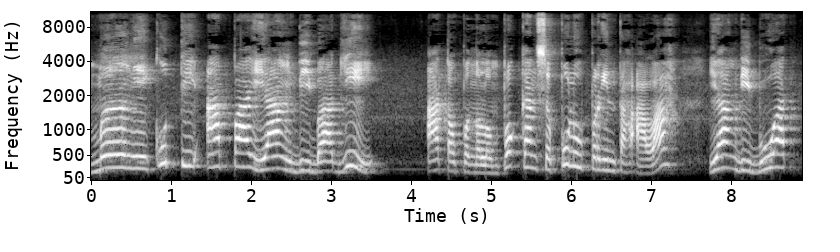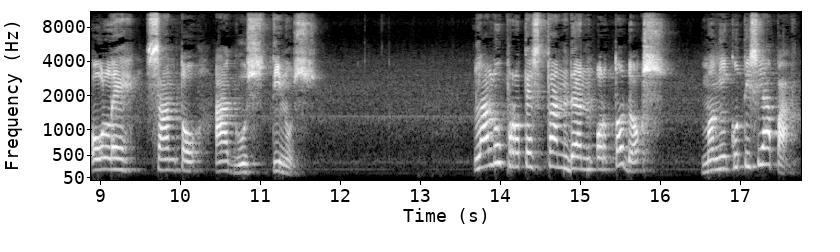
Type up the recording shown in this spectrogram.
mengikuti apa yang dibagi atau pengelompokan 10 perintah Allah yang dibuat oleh Santo Agustinus. Lalu Protestan dan Ortodoks mengikuti siapa?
